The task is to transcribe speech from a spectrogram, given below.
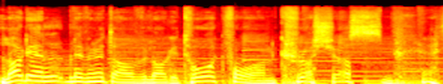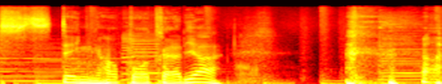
Lagdel ble vunnet av laget Tork foran Crushers med Stinger på tredje.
